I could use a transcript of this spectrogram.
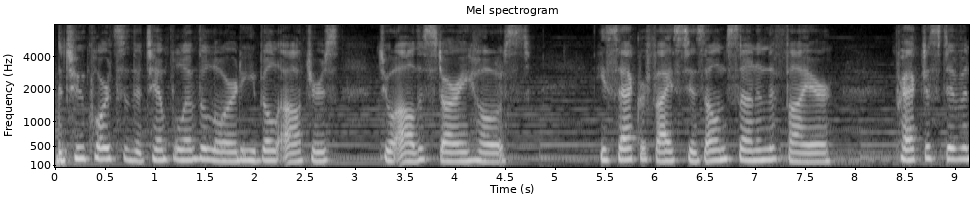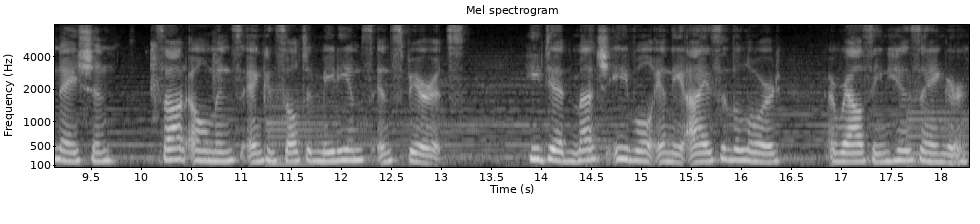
The two courts of the temple of the Lord he built altars to all the starry hosts. He sacrificed his own son in the fire, practiced divination, sought omens, and consulted mediums and spirits. He did much evil in the eyes of the Lord, arousing his anger.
